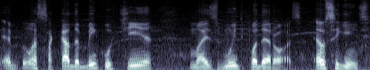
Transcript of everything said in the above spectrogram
é uma sacada bem curtinha, mas muito poderosa. É o seguinte:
